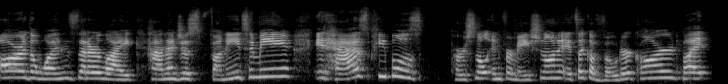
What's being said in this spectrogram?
are the ones that are like kind of just funny to me. It has people's personal information on it. It's like a voter card, but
